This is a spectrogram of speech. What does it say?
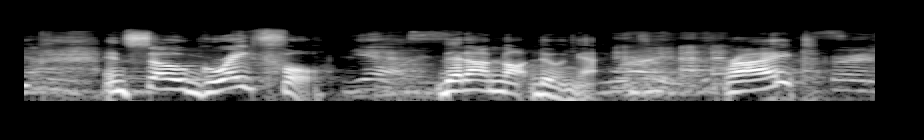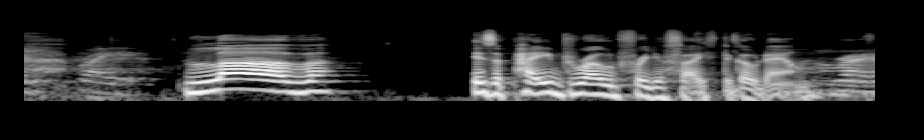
and so grateful Yes. that I'm not doing that. Right? Right. Love is a paved road for your faith to go down. Right.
